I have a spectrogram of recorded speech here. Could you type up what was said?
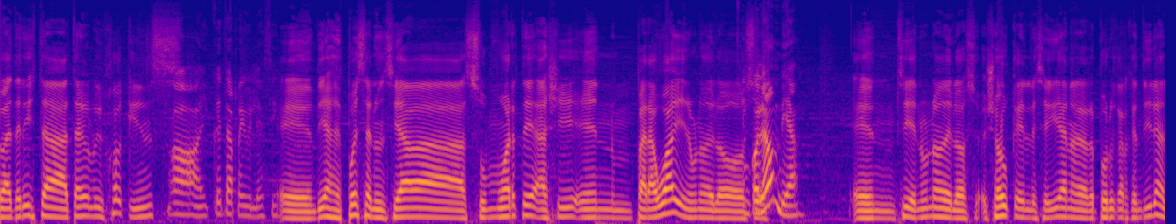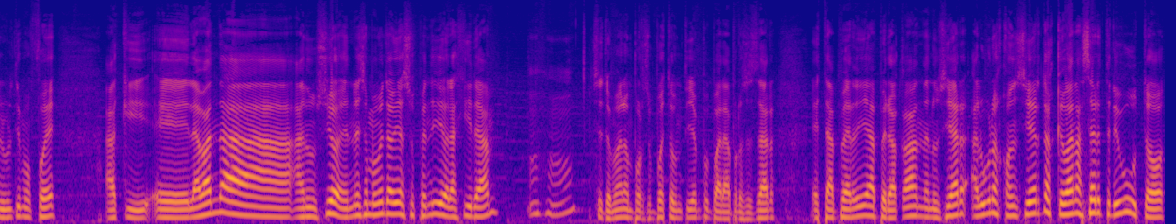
baterista Taylor Hawkins. Ay, qué terrible, sí. Eh, días después se anunciaba su muerte allí en Paraguay, en uno de los... en Colombia. en- sí, en uno de los shows que le seguían a la República Argentina. El último fue aquí. Eh, la banda anunció, en ese momento había suspendido la gira. Se tomaron, por supuesto, un tiempo para procesar esta pérdida, pero acaban de anunciar algunos conciertos que van a ser tributo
